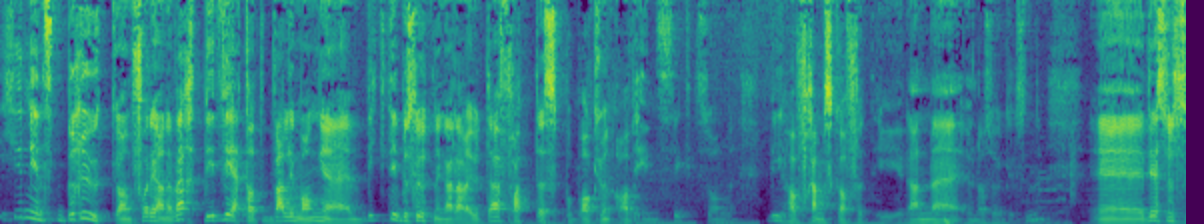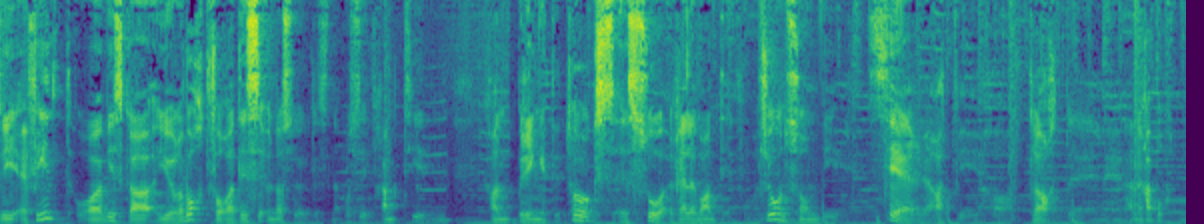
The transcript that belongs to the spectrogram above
ikke minst bruk han for det han er verdt. Vi vet at veldig mange viktige beslutninger der ute fattes på bakgrunn av innsikt som vi har fremskaffet i denne undersøkelsen. Det syns vi er fint, og vi skal gjøre vårt for at disse undersøkelsene også i fremtiden kan bringe til torgs så relevant informasjon som vi ser at vi har klart eh, med denne rapporten.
